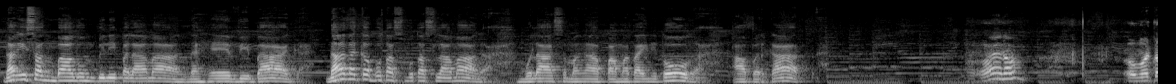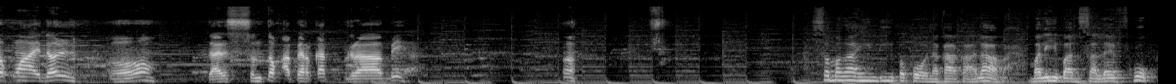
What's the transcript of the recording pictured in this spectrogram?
ng isang bagong bili pa lamang na heavy bag na nagkabutas-butas lamang mula sa mga pamatay nitong uppercut. Oo, ano? Umutok mga idol. Oo. Dahil suntok, uppercut. Grabe. Ah. Sa mga hindi pa po nakakaalam, maliban sa left hook,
